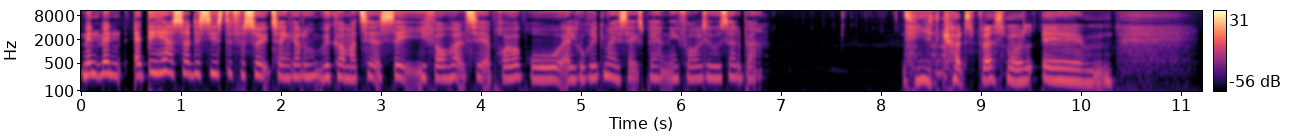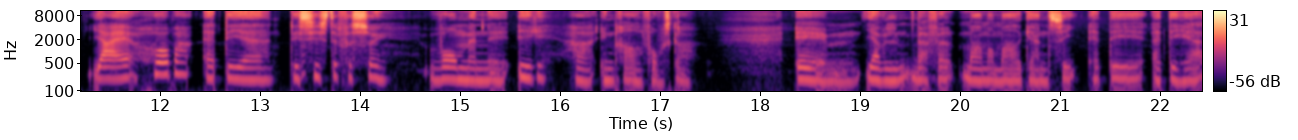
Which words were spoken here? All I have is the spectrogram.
Men, men er det her så det sidste forsøg, tænker du, vi kommer til at se i forhold til at prøve at bruge algoritmer i sagsbehandling i forhold til udsatte børn? Det er et godt spørgsmål. Øhm, jeg håber, at det er det sidste forsøg, hvor man øh, ikke har inddraget forskere. Øhm, jeg vil i hvert fald meget, meget, meget gerne se, at det, at det her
